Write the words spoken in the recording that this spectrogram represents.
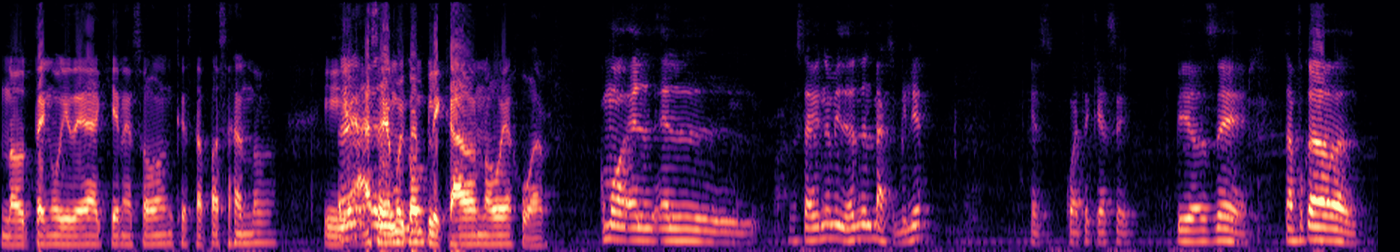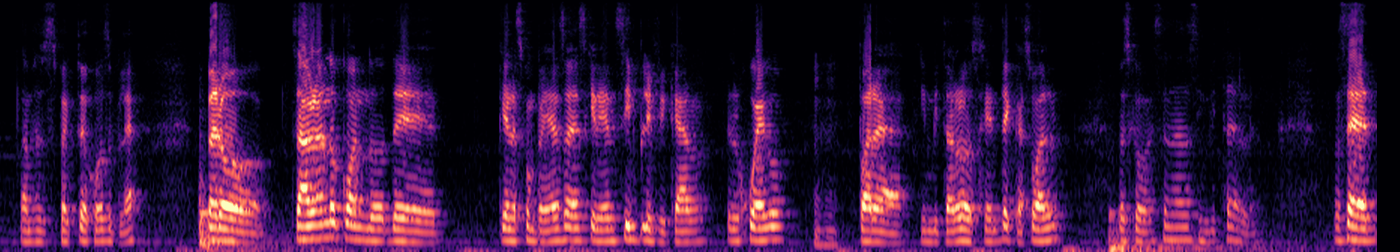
no tengo idea quiénes son, qué está pasando y Eh, se ve el- muy complicado, no voy a jugar. Como el, el... Está viendo un video del Maximilian, que es cuate que hace videos de... Está enfocado al, al aspecto de juegos de pelea. Pero está hablando cuando de que las compañías a veces querían simplificar el juego para invitar a la gente casual. Pues como, esto no los invita. O sea,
